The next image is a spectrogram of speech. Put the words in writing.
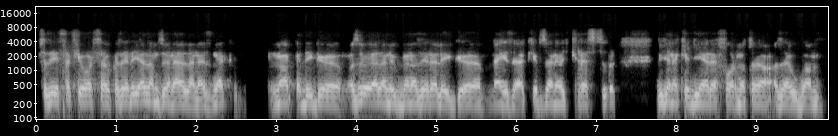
és az északi országok azért jellemzően elleneznek, már pedig az ő ellenükben azért elég nehéz elképzelni, hogy keresztül vigyenek egy ilyen reformot az EU-ban.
